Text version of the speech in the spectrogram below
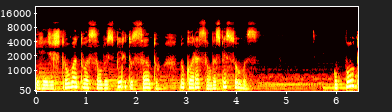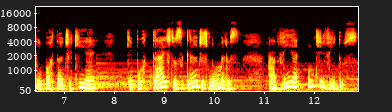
e registrou a atuação do Espírito Santo no coração das pessoas. O ponto importante aqui é que por trás dos grandes números havia indivíduos.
